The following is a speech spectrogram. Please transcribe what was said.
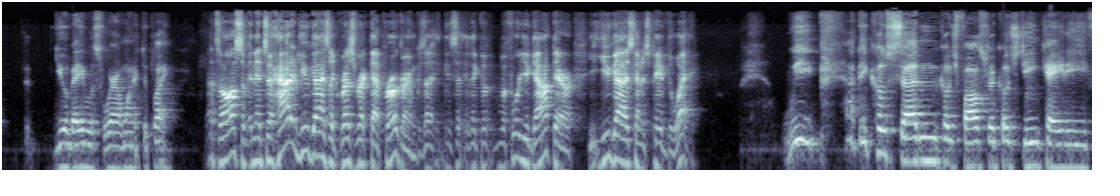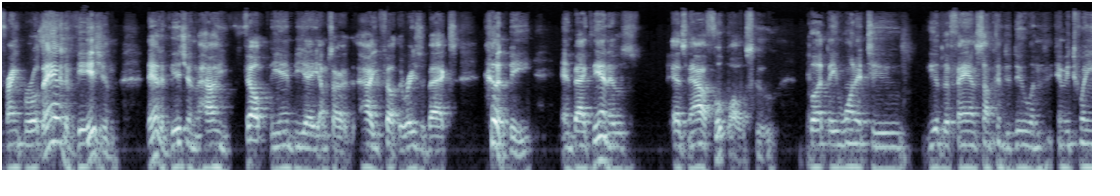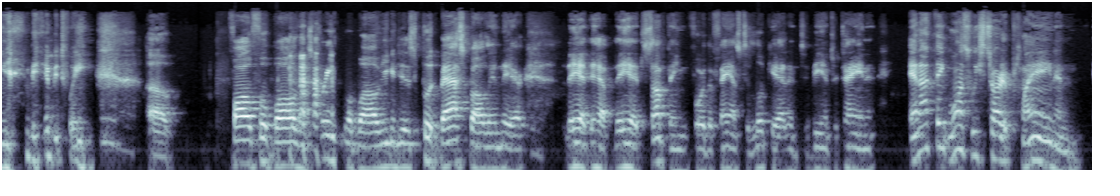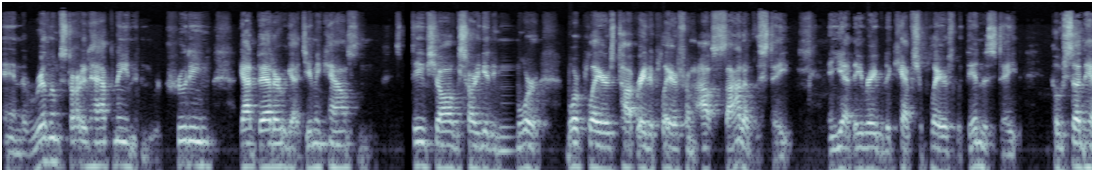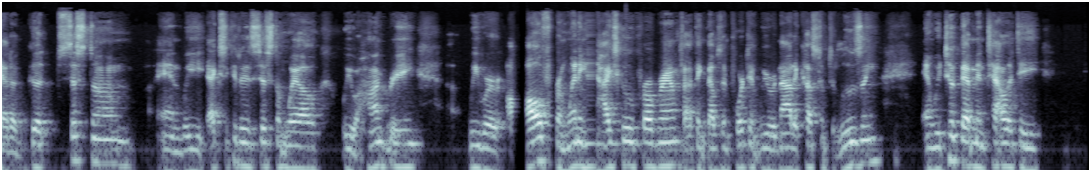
U of A was where I wanted to play. That's awesome. And then, so how did you guys like resurrect that program? Because like before you got there, you guys kind of just paved the way. We, I think Coach Sutton, Coach Foster, Coach Gene Keady, Frank Broyles, they had a vision. They had a vision of how he felt the NBA, I'm sorry, how he felt the Razorbacks could be. And back then it was as now a football school, but they wanted to give the fans something to do in, in between in between uh, fall football and spring football. You can just put basketball in there. They had to have they had something for the fans to look at and to be entertained. And I think once we started playing and and the rhythm started happening and recruiting got better, we got Jimmy Counce and Steve Shaw. We started getting more more players, top rated players from outside of the state, and yet they were able to capture players within the state. Coach Sutton had a good system, and we executed the system well. We were hungry. We were all from winning high school programs. I think that was important. We were not accustomed to losing. And we took that mentality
